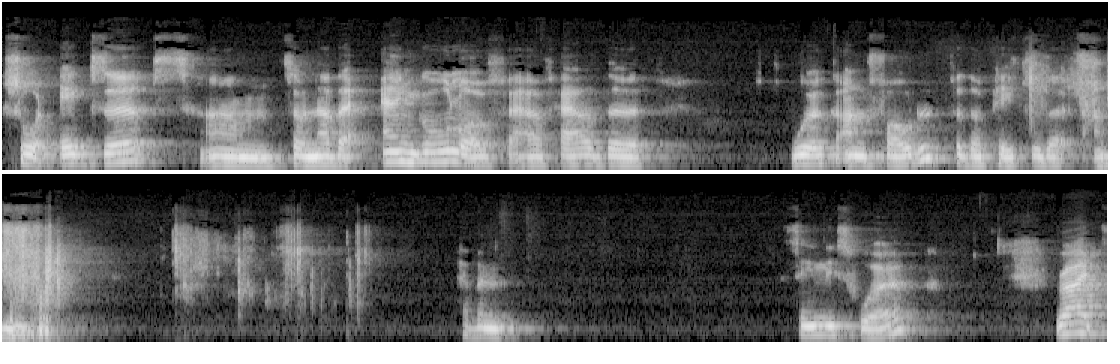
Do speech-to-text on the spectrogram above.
short excerpts. Um, so another angle of, of how the work unfolded for the people that um, haven't seen this work. Right,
